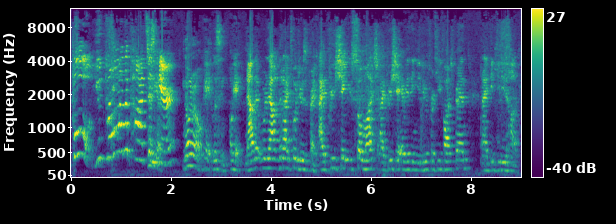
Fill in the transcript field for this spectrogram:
bull! You throw all the pots in here. No, no, no. Okay, listen. Okay, now that we're now that I told you it was a prank, I appreciate you so much. I appreciate everything you do for T Fox Brand, and I think you need a hug.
